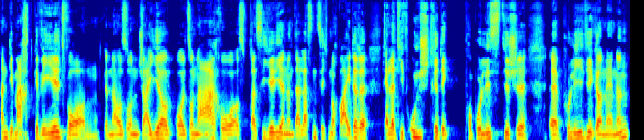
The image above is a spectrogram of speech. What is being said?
an die Macht gewählt worden. Genauso ein Jair Bolsonaro aus Brasilien und da lassen sich noch weitere relativ unstrittig populistische äh, Politiker nennen.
